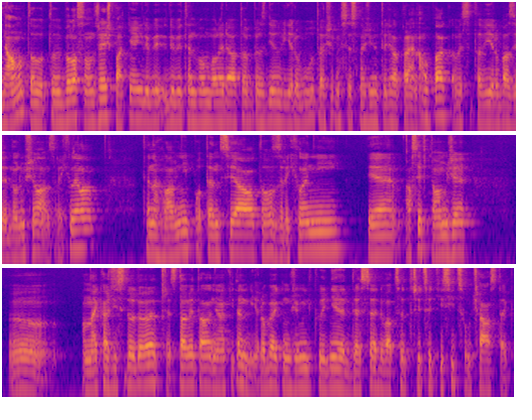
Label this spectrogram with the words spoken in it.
No, to, to by bylo samozřejmě špatně, kdyby, kdyby ten bomb validátor brzdil výrobu, takže my se snažíme to dělat právě naopak, aby se ta výroba zjednodušila a zrychlila ten hlavní potenciál toho zrychlení je asi v tom, že uh, ne každý si to dovede představit, ale nějaký ten výrobek může mít klidně 10, 20, 30 tisíc součástek.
